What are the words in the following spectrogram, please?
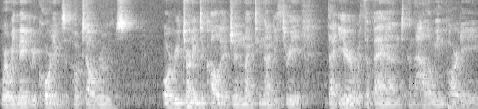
where we made recordings of hotel rooms, or returning to college in 1993, that year with the band and the Halloween party,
